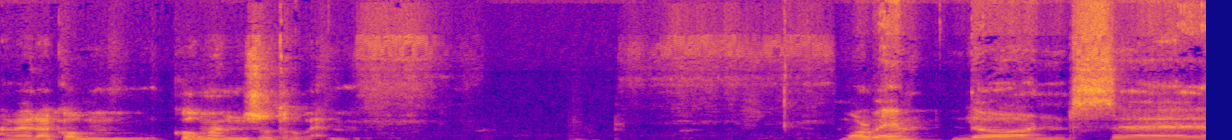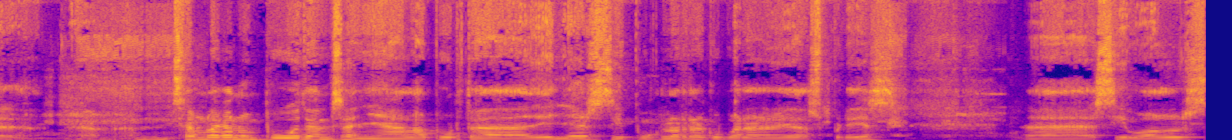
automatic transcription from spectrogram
A veure com, com ens ho trobem. Molt bé, doncs eh, em sembla que no hem pogut ensenyar la portada d'elles, si puc la recuperaré després. Eh, si vols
